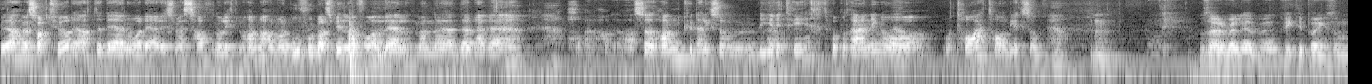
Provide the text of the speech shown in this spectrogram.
det har jeg sagt før, det, at det er noe av det liksom jeg savner litt med han. Han var en god fotballspiller, for all del, men den derre Altså, han kunne liksom bli irritert på på trening og, og ta et tak, liksom. Mm. Og så er det vel et et viktig poeng som,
